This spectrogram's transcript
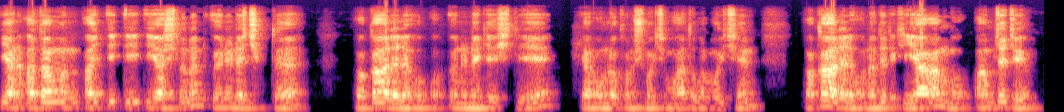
yani adamın yaşlının önüne çıktı. Ve önüne geçti. Yani onunla konuşmak için, muhatap olmak için. Ve ona dedi ki ya ammu amcacığım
